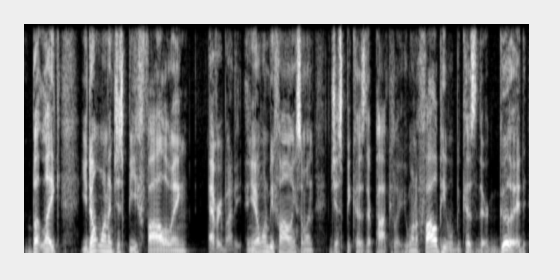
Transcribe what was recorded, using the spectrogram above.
But like, you don't want to just be following everybody. And you don't want to be following someone just because they're popular. You want to follow people because they're good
